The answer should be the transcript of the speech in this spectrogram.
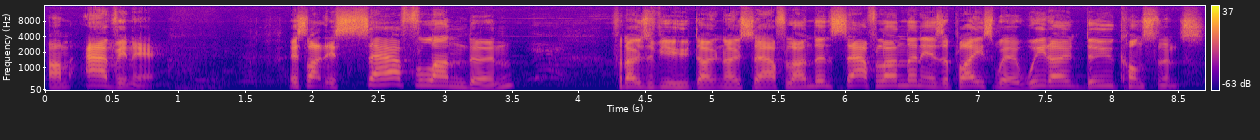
I'm having it. It's like this South London. For those of you who don't know South London, South London is a place where we don't do consonants.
